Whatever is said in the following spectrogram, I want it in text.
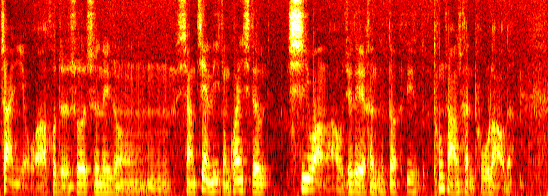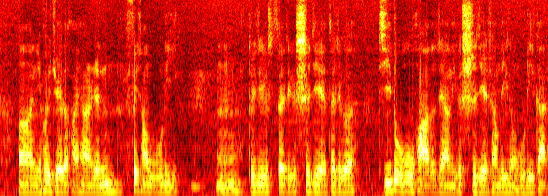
占有啊，或者说是那种想建立一种关系的希望啊，我觉得也很的，通常是很徒劳的。呃，你会觉得好像人非常无力，嗯，对这个在这个世界，在这个。极度物化的这样的一个世界上的一种无力感，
